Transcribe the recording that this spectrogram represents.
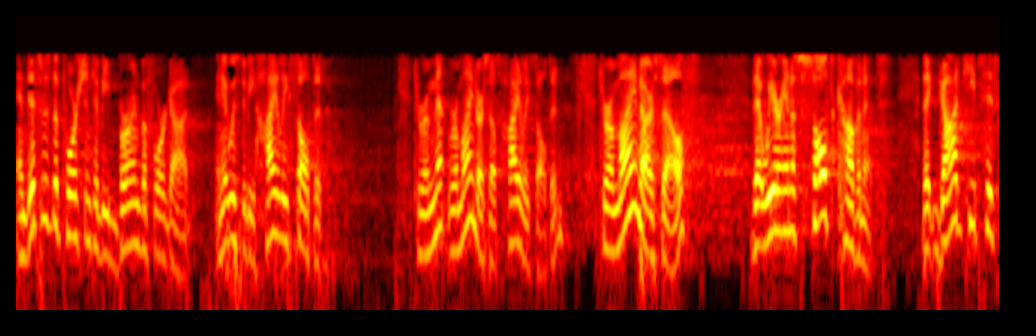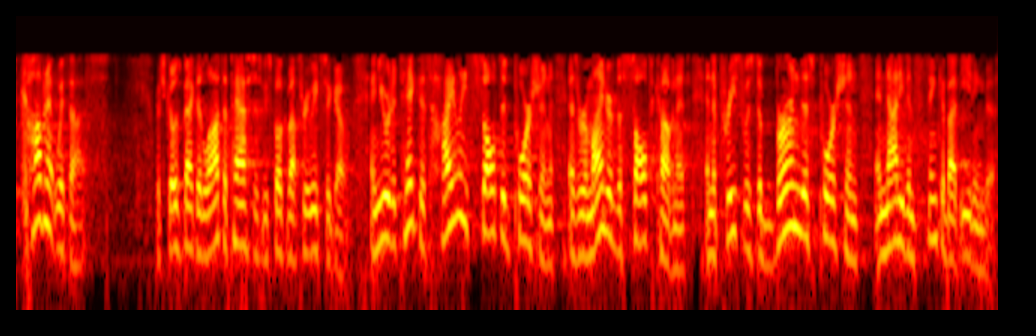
and this was the portion to be burned before God. And it was to be highly salted. To rem- remind ourselves, highly salted, to remind ourselves that we are in a salt covenant, that God keeps his covenant with us which goes back to lots of passages we spoke about three weeks ago. And you were to take this highly salted portion as a reminder of the salt covenant, and the priest was to burn this portion and not even think about eating this.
